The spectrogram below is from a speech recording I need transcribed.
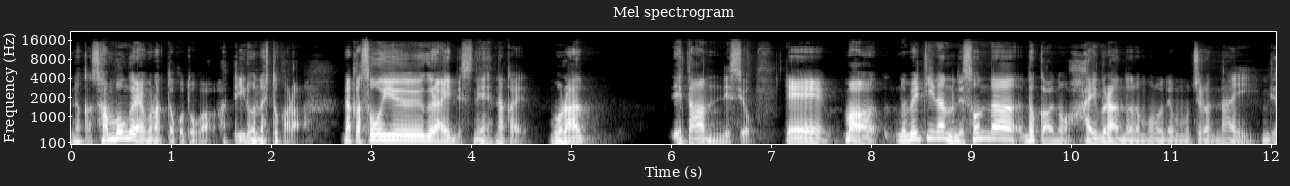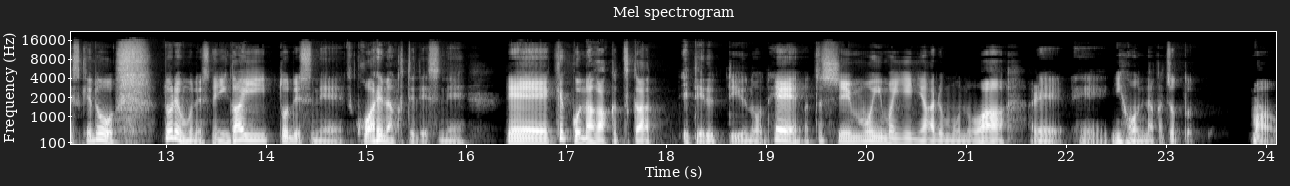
なんか3本ぐらいもらったことがあって、いろんな人から。なんかそういうぐらいですね、なんかもらえたんですよ。で、まあ、ノベルティなので、そんなどっかのハイブランドのものでももちろんないんですけど、どれもですね、意外とですね、壊れなくてですね、で、結構長く使えてるっていうので、私も今家にあるものは、あれ、えー、2本なんかちょっと、まあ、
